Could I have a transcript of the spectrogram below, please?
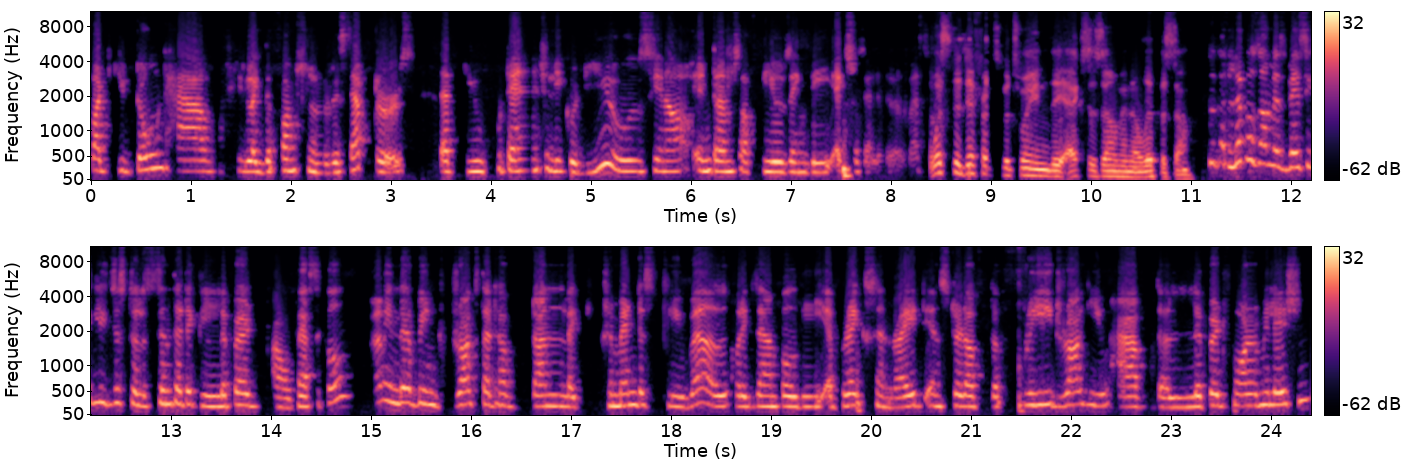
but you don't have like the functional receptors that you potentially could use, you know, in terms of using the extracellular vesicles. What's the difference between the exosome and the liposome? So the liposome is basically just a synthetic lipid uh, vesicle. I mean, there have been drugs that have done like tremendously well. For example, the Abraxane, right? Instead of the free drug, you have the lipid formulation.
